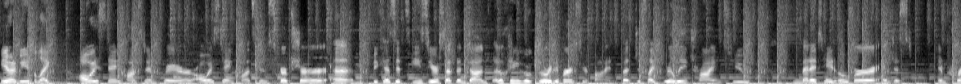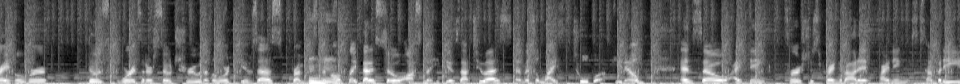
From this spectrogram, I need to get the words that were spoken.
you know what i mean but like always staying constant in prayer always staying constant in scripture um because it's easier said than done like okay go, go to verse you're fine but just like really trying to meditate over and just and pray over those words that are so true that the Lord gives us from His Mhm. mouth. Like that is so awesome that He gives that to us, and it's a life toolbook, you know. And so I think first, just praying about it, finding somebody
